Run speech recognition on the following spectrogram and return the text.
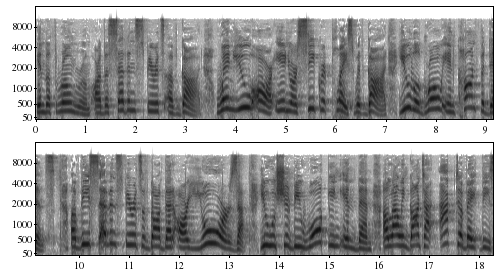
in the throne room, are the seven spirits of God. When you are in your secret place with God, you will grow in confidence of these seven spirits of God that are yours. You should be walking in them, allowing God to activate these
